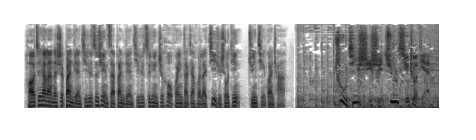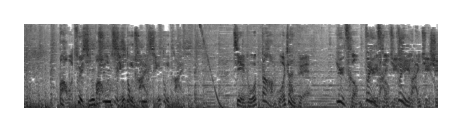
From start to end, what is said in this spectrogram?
好，接下来呢是半点即时资讯，在半点即时资讯之后，欢迎大家回来继续收听军情观察。触击时事军情热点，把握最新军情动态，行动态，解读大国战略，预测未来未来局势。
